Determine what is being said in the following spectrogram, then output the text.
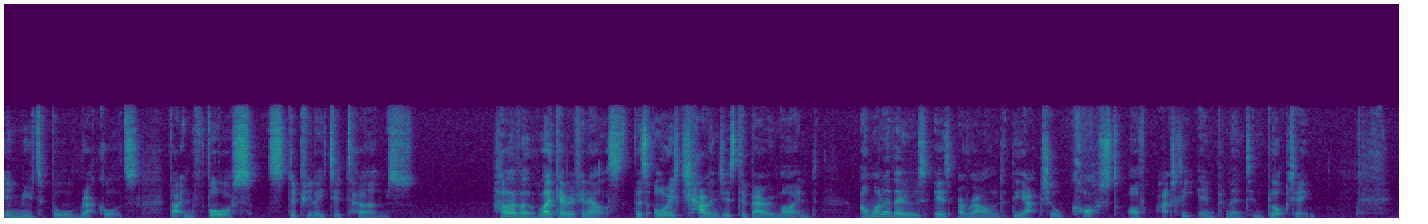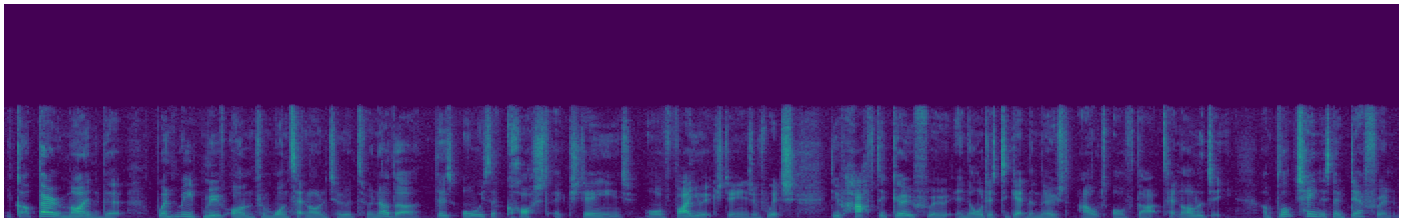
immutable records that enforce stipulated terms. However, like everything else, there's always challenges to bear in mind. And one of those is around the actual cost of actually implementing blockchain. You've got to bear in mind that when we move on from one technology to, to another, there's always a cost exchange or value exchange of which you have to go through in order to get the most out of that technology. And blockchain is no different.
